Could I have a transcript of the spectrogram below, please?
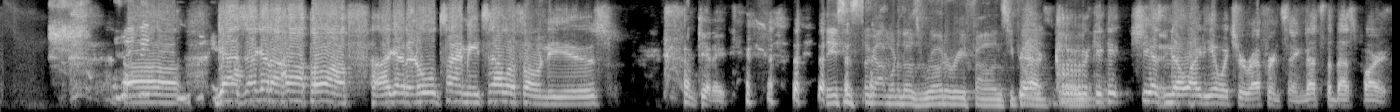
Uh, guys, I gotta hop off. I got an old timey telephone to use. I'm kidding. Jason's still got one of those rotary phones. He Yeah, she has no idea what you're referencing. That's the best part.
